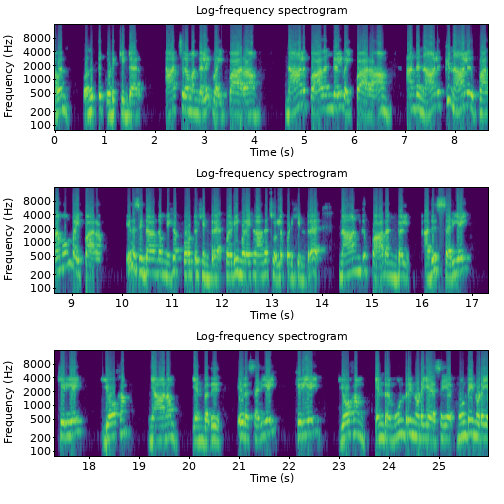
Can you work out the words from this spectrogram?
அவன் வகுத்து கொடுக்கின்றார். ஆச்சிரமங்களை வைப்பாராம். நாலு பாதங்கள் வைப்பாராம். அந்த நாளுக்கு நாலு பதமும் வைப்பாராம். இது சித்தாந்தம் மிக போற்றுகின்ற படிமுறைகளாக சொல்லப்படுகின்ற நான்கு பாதங்கள். அது சரியை கிரியை யோகம் ஞானம் என்பது. இதுல சரியை கிரியை யோகம் என்ற மூன்றினுடைய செய மூன்றினுடைய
